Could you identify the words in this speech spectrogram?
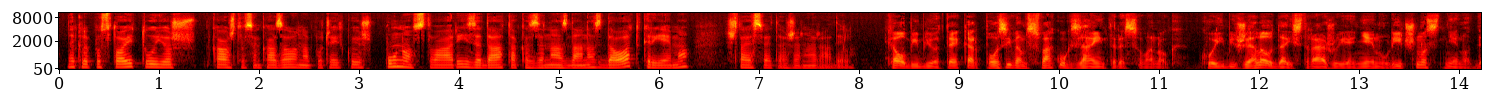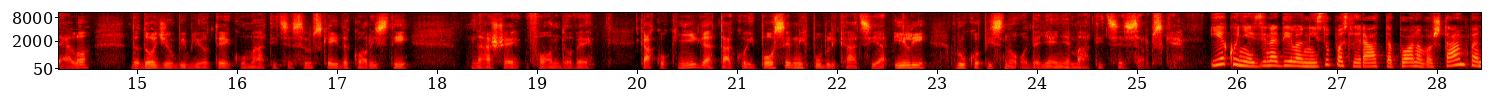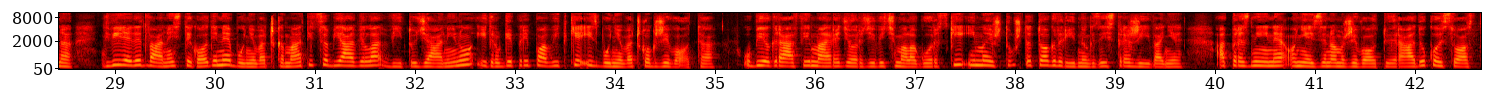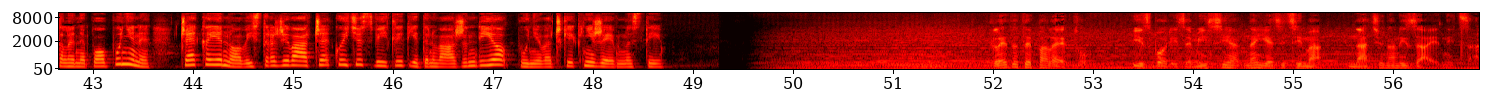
Dakle, postoji tu još, kao što sam kazala na početku, još puno stvari i zadataka za nas danas da otkrijemo šta je sve ta žena radila. Kao bibliotekar pozivam svakog zainteresovanog koji bi želeo da istražuje njenu ličnost, njeno delo, da dođe u biblioteku Matice Srpske i da koristi naše fondove kako knjiga, tako i posebnih publikacija ili rukopisno odeljenje Matice Srpske. Iako njezina dila nisu posle rata ponovo štampana, 2012. godine Bunjevačka matica objavila Vitu Đaninu i druge pripovitke iz bunjevačkog života. U biografiji Mare Đorđević-Malagurski ima još tušta tog vridnog za istraživanje, a praznine o njezinom životu i radu koje su ostale nepopunjene čeka je novi istraživače koji će osvitliti jedan važan dio bunjevačke književnosti. Gledate paletu Izbor iz emisija na jezicima nacionalnih zajednica.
